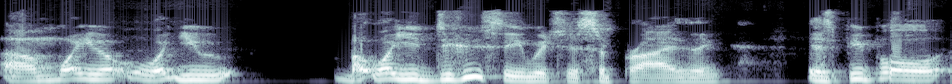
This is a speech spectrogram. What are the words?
Um, what you, what you, but what you do see, which is surprising, is people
